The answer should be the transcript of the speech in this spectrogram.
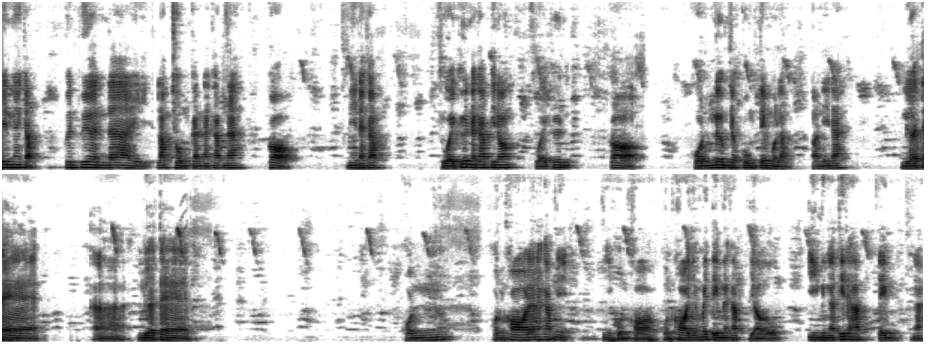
ล่นๆให้กับเพื่อนๆได้รับชมกันนะครับนะ ก็นี่นะครับ สวยขึ้นนะครับพี่น้องสวยขึ้น ก็ขนเริ่มจะคุมเต็มหมดละตอนนี้นะ เหลือแต่อ่าเหลือแต่ขนขนคอแล้วนะครับนี่ นี่ขนคอขนคอยังไม่เต็มนะครับ เดี๋ยวอีกหนึ่งอาทิตย์นะครับ เต็มนะ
